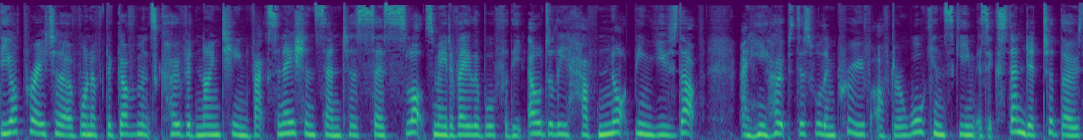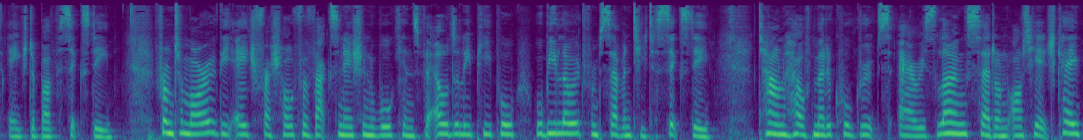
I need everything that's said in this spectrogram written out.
The operator of one of the government's COVID 19 vaccination centres says slots made available for the elderly have not been used up, and he hopes this will improve after a walk in scheme is extended to those aged above 60. From tomorrow, the age threshold for vaccination walk ins for elderly people will be lowered from 70 to 60. Town Health Medical Group's Aries Leung said on RTHK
